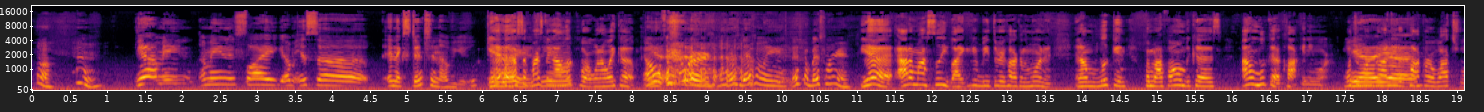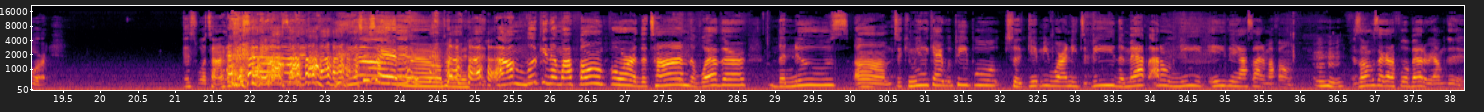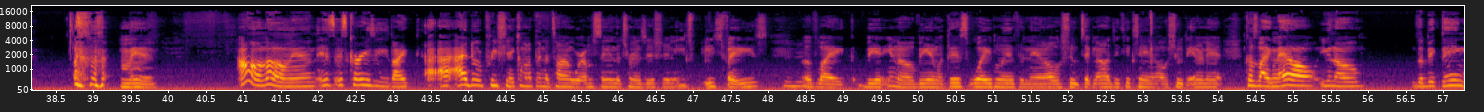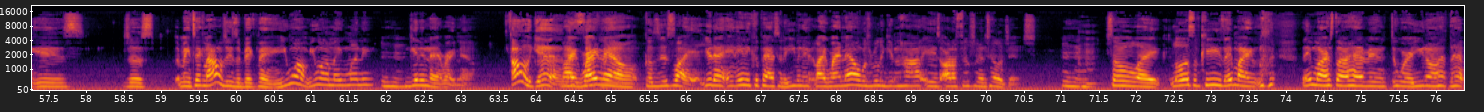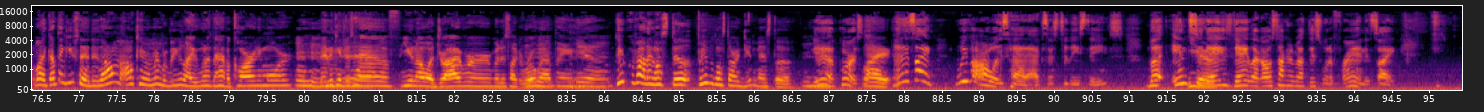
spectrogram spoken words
Huh. Hmm. Yeah, I mean, I mean, it's like, I mean, it's uh, an extension of you. Yeah, that's the first thing I look for when I wake up. Oh, Yeah. for sure. That's definitely that's your best friend. Yeah, out of my sleep. Like it could be three o'clock in the morning, and I'm looking for my phone because I don't look at a clock anymore. What the fuck do I need a clock or a watch for? This what time? it is. You know what I'm said, saying? no. I'm looking at my phone for the time, the weather, the news, um, to communicate with people, to get me where I need to be, the map. I don't need anything outside of my phone. Mm-hmm. As long as I got a full battery, I'm good. man. I don't know, man. It's it's crazy. Like I, I, I do appreciate coming up in a time where I'm seeing the transition each each phase of like being you know being with this wavelength and then oh shoot technology kicks in oh shoot the internet because like now you know the big thing is just I mean technology is a big thing. You want you want to make money, Mm-hmm. get in that right now. Oh yeah, like right definitely- now because it's like you know in any capacity even if, like right now what's really getting hot is artificial intelligence Mm-hmm. so like Lois of Keys they might they might start having to where you don't have to have like I think you said this I don't I can't remember but you like you don't have to have a car anymore Mm-hmm. maybe we can just have you know a driver but it's like a robot thing Yeah. people probably gonna still people gonna start getting that stuff Yeah, of course. like And it's like we've always had access to these things. But in Yeah. today's day, like I was talking about this with a friend, it's like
